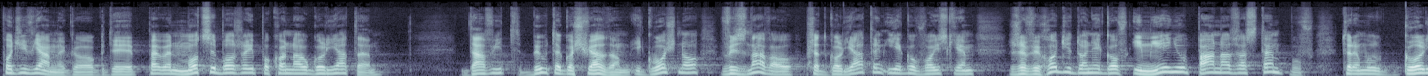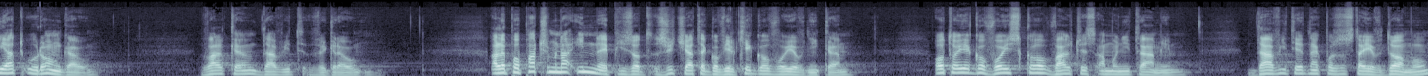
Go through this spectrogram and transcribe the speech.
Podziwiamy go, gdy pełen mocy Bożej pokonał Goliata. Dawid był tego świadom i głośno wyznawał przed Goliatem i jego wojskiem, że wychodzi do niego w imieniu Pana zastępów, któremu Goliat urągał. Walkę Dawid wygrał. Ale popatrzmy na inny epizod życia tego wielkiego wojownika. Oto jego wojsko walczy z Amonitami. Dawid jednak pozostaje w domu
